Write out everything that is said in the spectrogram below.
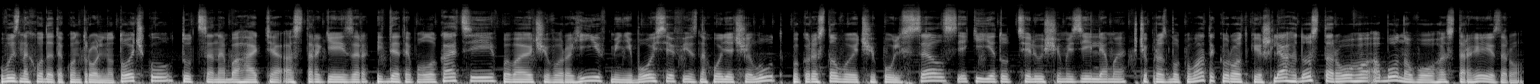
Ви знаходите контрольну точку, тут це не багаття, а Старгейзер, йдете по локації, вбиваючи ворогів, мінібосів і знаходячи лут, використовуючи пульс Cells, які є тут цілющими зіллями, щоб розблокувати короткий шлях до старого або нового Старгейзеру.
